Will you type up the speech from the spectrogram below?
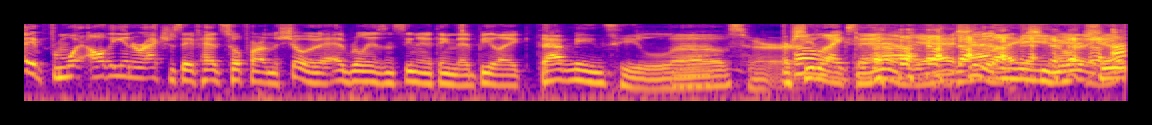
I, from what all the interactions they've had so far on the show, it really hasn't seen anything that'd be like, That means he loves her. or she Oh my likes him. God. Yeah, she That likes she, means- she I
